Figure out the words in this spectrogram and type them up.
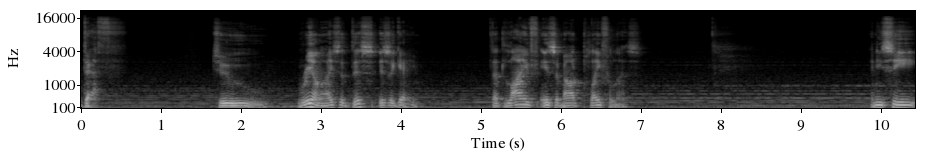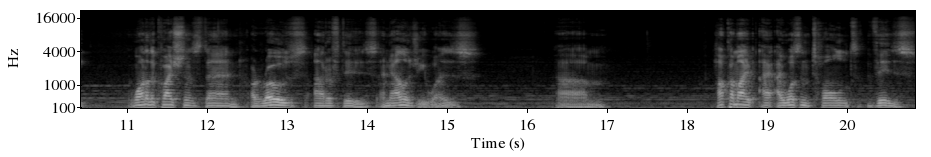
death to realize that this is a game. That life is about playfulness. And you see, one of the questions that arose out of this analogy was um, how come I, I, I wasn't told this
